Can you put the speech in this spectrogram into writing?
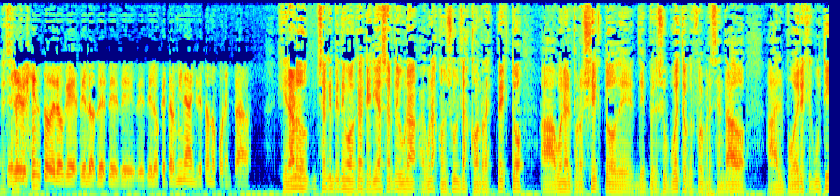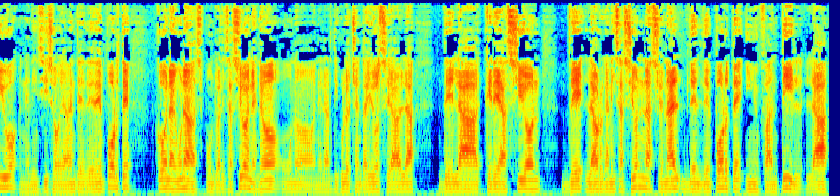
del, evento de lo que de lo, de, lo que termina ingresando por entrada. Gerardo, ya que te tengo acá, quería hacerte una, algunas consultas con respecto a bueno el proyecto de, presupuesto que fue presentado al Poder Ejecutivo, en el inciso obviamente de deporte, con algunas puntualizaciones, ¿no? Uno en el artículo 82 se habla de la creación de la Organización Nacional del Deporte Infantil, la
